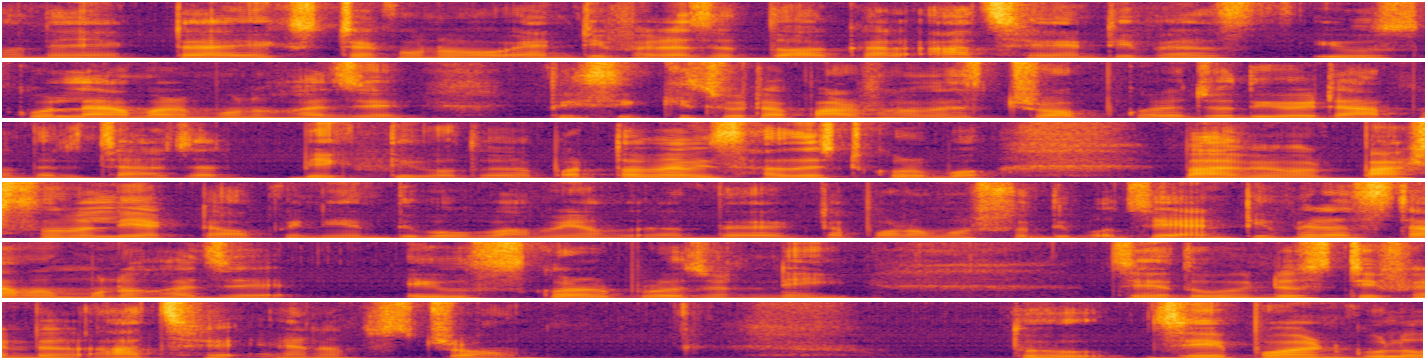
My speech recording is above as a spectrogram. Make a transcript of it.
মানে একটা এক্সট্রা কোনো অ্যান্টিভাইরাসের দরকার আছে। অ্যান্টিভাইরাস ইউজ করলে আমার মনে হয় যে পিসি কিছুটা পারফরমেন্স ড্রপ করে। যদিও এটা আপনাদের যার যার ব্যক্তিগত ব্যাপার, তবে আমি সাজেস্ট করব বা আমি আমার পার্সোনালি একটা অপিনিয়ন দিব বা আমি আপনাদের একটা পরামর্শ দিব যে অ্যান্টিভাইরাসটা আমার মনে হয় যে ইউজ করার প্রয়োজন নেই। যেহেতু উইন্ডোজ ডিফেন্ডার আছে অ্যান্ড আপ স্ট্রং তো যে পয়েন্টগুলো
